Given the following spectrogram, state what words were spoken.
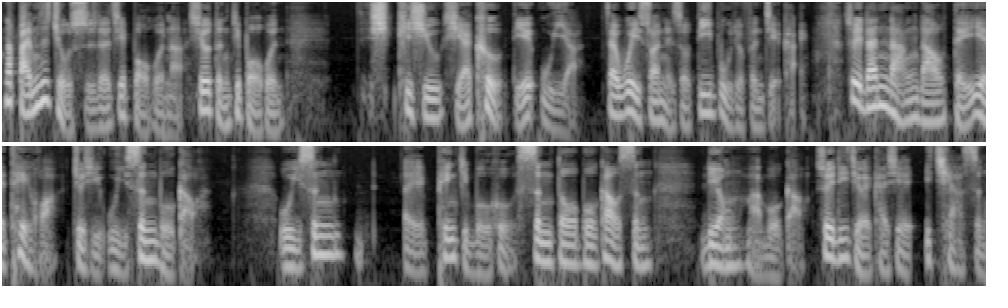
那百分之九十的这部分啊，修等这部分吸收是要靠在胃啊。在胃酸的时候，第一步就分解开，所以咱人老第一个退化就是胃酸不够啊，卫生诶品质不好，酸度不够酸，量嘛不够，所以你就会开始一掐酸。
